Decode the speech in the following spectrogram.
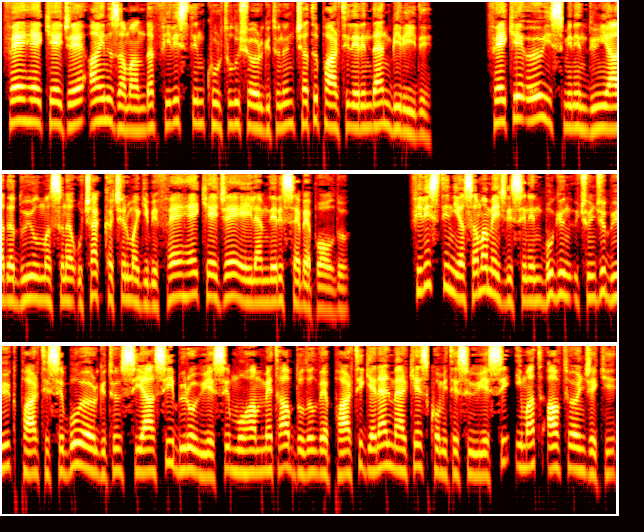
FHKC aynı zamanda Filistin Kurtuluş Örgütü'nün çatı partilerinden biriydi. FKÖ isminin dünyada duyulmasına uçak kaçırma gibi FHKC eylemleri sebep oldu. Filistin Yasama Meclisi'nin bugün üçüncü büyük partisi bu örgütün siyasi büro üyesi Muhammed Abdullah ve parti genel merkez komitesi üyesi İmat Avt önceki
